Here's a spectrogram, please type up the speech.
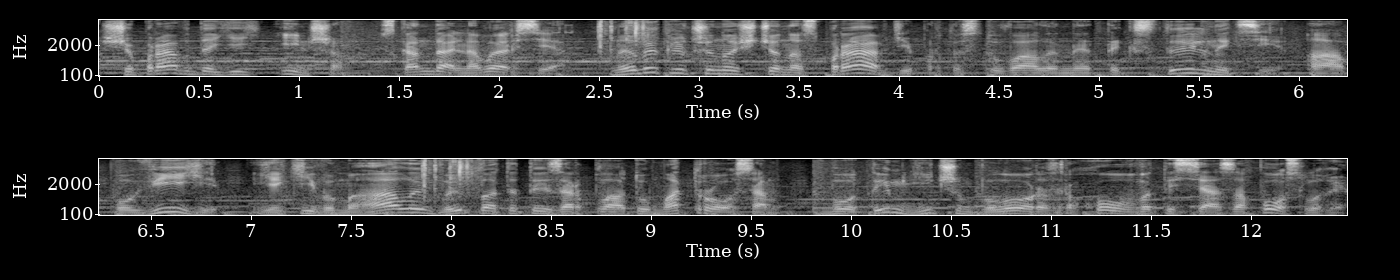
Щоправда, є й інша скандальна версія. Не виключено, що насправді протестували не текстильниці, а повії, які вимагали виплатити зарплату матросам, бо тим нічим було розраховуватися за послуги.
